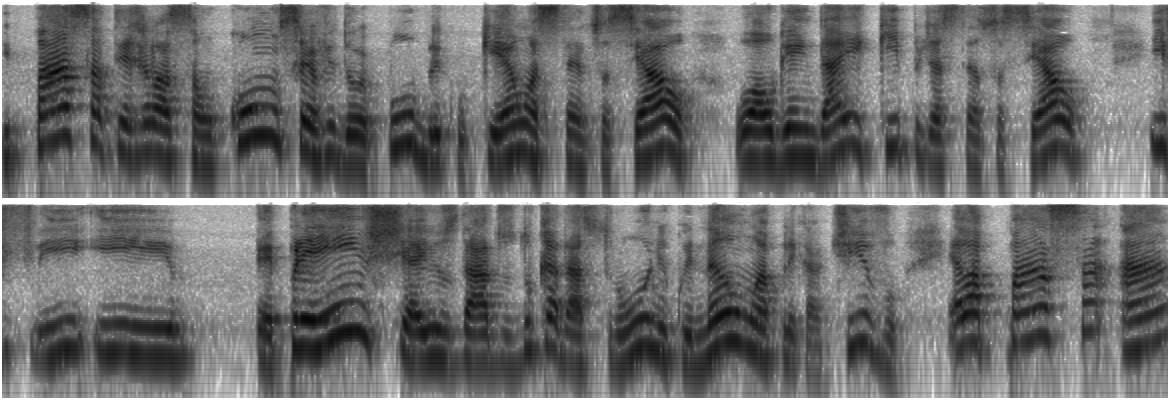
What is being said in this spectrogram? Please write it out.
e passa a ter relação com um servidor público, que é um assistente social, ou alguém da equipe de assistência social, e, e, e é, preenche aí os dados do cadastro único e não um aplicativo, ela passa a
